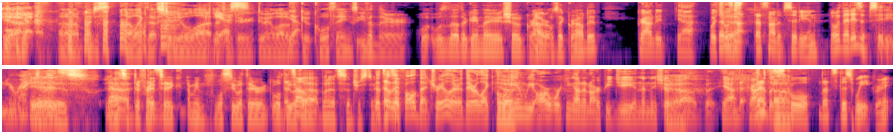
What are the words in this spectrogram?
yeah, um, I just I like that studio a lot, and I think they're doing a lot of Yeah. good, cool things. Even their, what was the other game they showed? Ground, Oh. was that Grounded? Grounded, yeah, which That's was not that's not Obsidian. Oh, that is Obsidian. You're right. It yeah, is. and it's a different take. I mean, we'll see what they will do with how- that, but it's interesting. That's, That's how they a- followed that trailer. They were like, "Oh, Yeah. and we are working on an RPG," and then they showed it out. But yeah, That- Grounded that's- looks Um, cool. That's this week, right?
